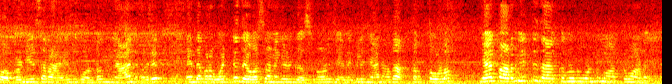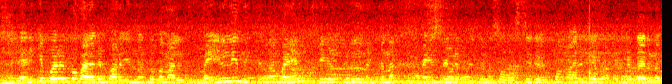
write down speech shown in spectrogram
കോ പ്രൊഡ്യൂസർ ആയതുകൊണ്ടും ഞാൻ ഒരു എന്താ പറയുക ഒറ്റ ദിവസമാണെങ്കിൽ ഗസ്റ്റ് റോൾ ചെയ്തെങ്കിൽ ഞാൻ അത് അത്രത്തോളം ഞാൻ പറഞ്ഞിട്ട് ഇതാക്കുന്നത് കൊണ്ട് മാത്രമാണ്. എനിക്കിപ്പോൾ ഇപ്പോൾ പലരും പറയുന്നുണ്ട് ഇപ്പോൾ നല്ല മെയിൻലി നിൽക്കുന്ന മെയിൻ ഫീൽഡിൽ നിൽക്കുന്ന മെയിൻ സ്ട്രീമിൽ നിൽക്കുന്ന സോഴ്സിൽ ഇപ്പോൾ ആരോഗ്യം പറഞ്ഞിട്ടുണ്ടായിരുന്നു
